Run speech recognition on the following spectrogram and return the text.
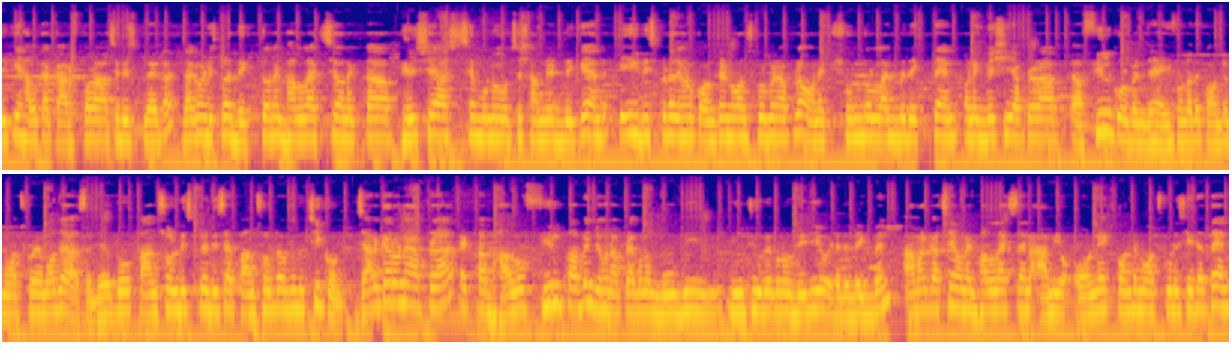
দিকে হালকা কার্ভ করা আছে ডিসপ্লেটা যার কারণে ডিসপ্লে দেখতে অনেক ভালো লাগছে, অনেকটা ভেসে আসছে মনে হচ্ছে সামনের দিকে। অ্যান্ড এই ডিসপ্লেটা যখন কন্টেন্ট ওয়াচ করবেন আপনারা, অনেক সুন্দর লাগবে দেখতে। অ্যান্ড অনেক বেশি আপনারা ফিল করবেন যে হ্যাঁ এই ফোনটাতে কন্টেন্ট ওয়াচ করে মজা আছে। যেহেতু পাঁচশোল ডিসপ্লে দিছে আর পাঁচশোলটাও কিন্তু চিকন। যার কারণে আপনারা একটা ভালো ফিল পাবেন যখন আপনারা কোনো মুভি ইউটিউবে কোনো ভিডিও এটাতে দেখবেন। আমার কাছে অনেক ভালো লাগছে আমি অনেক কন্টেন্ট ওয়াচ করেছি এটাতে and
